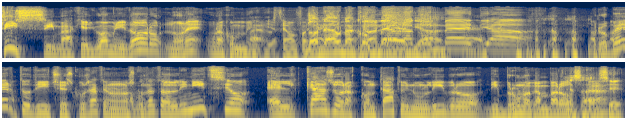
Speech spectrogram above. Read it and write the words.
altissima che Gli uomini d'oro non è una commedia. Beh, stiamo facendo. Non è una Non è una commedia. commedia! Roberto dice: Scusate, non ho ascoltato dall'inizio. È il caso raccontato in un libro di Bruno Gambarotta? Esatto. Sì,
